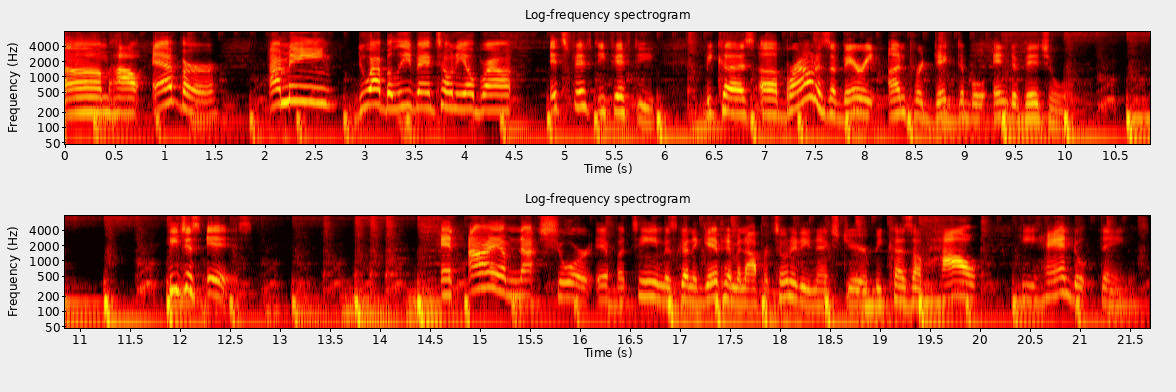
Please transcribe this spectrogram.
Um, however, I mean, do I believe Antonio Brown? It's 50 50 because uh, Brown is a very unpredictable individual. He just is. And I am not sure if a team is going to give him an opportunity next year because of how he handled things.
